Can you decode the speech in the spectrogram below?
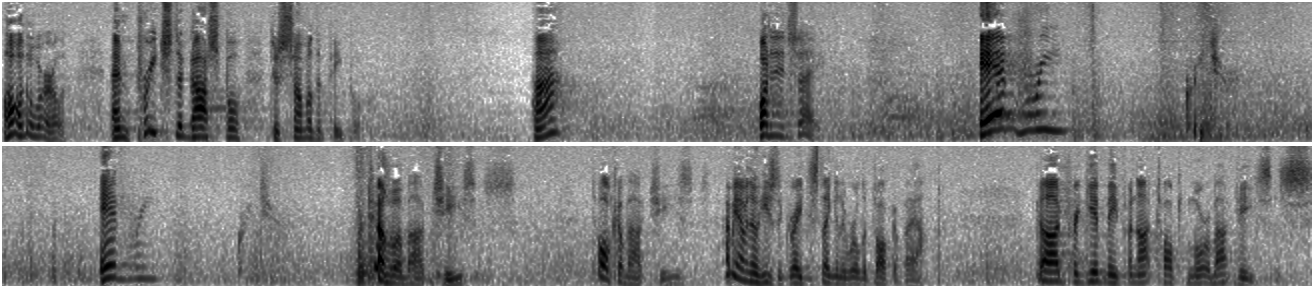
all the world and preach the gospel to some of the people. Huh? What did it say? Every creature. Every creature. Tell them about Jesus. Talk about Jesus. How many of you know He's the greatest thing in the world to talk about? God, forgive me for not talking more about Jesus.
